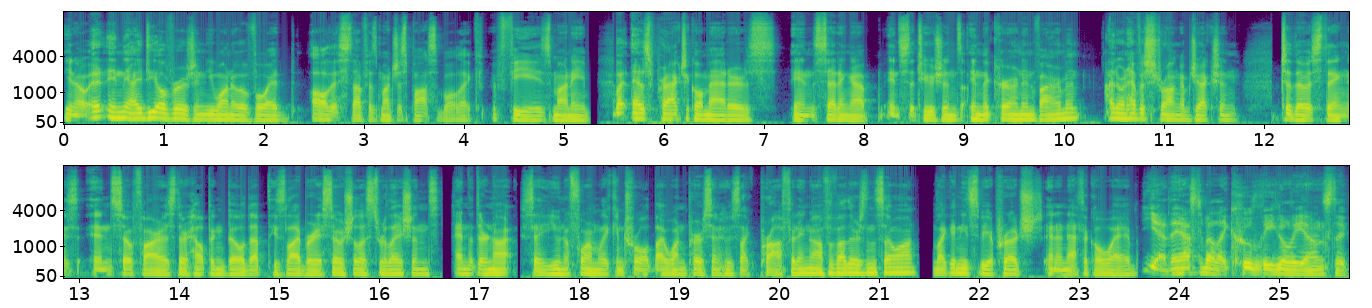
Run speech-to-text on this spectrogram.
you know, in the ideal version, you want to avoid all this stuff as much as possible, like fees, money. But as practical matters in setting up institutions in the current environment, I don't have a strong objection to those things insofar as they're helping build up these library socialist relations and that they're not, say, uniformly controlled by one person who's like profiting off of others and so on. Like it needs to be approached in an ethical way. Yeah, they asked about like who legally owns the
